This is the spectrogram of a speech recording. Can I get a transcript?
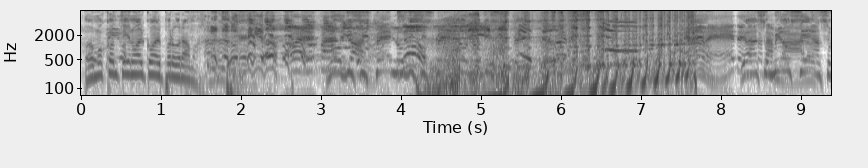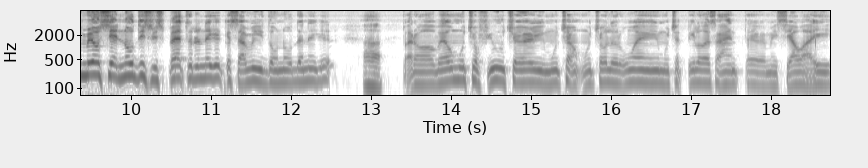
Podemos continuar con el programa. No disrespect, no, No. disrespect, no, no disrespect. Yo, no on some real shit, on some real shit, no disrespect to the nigga, because I really don't know the nigga. Ajá. Pero veo mucho Future y mucho, mucho Lil Wayne, mucho estilo de esa gente misiado ahí.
